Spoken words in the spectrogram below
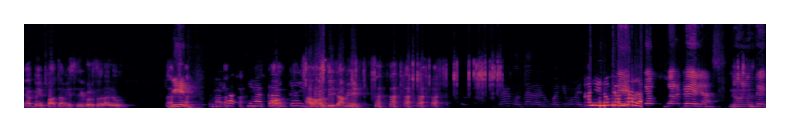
Mira Pepa, también se le cortó la luz. Bien. Se me acaba, se me acaba A, el crédito. a Bauti también. Voy a cortar la luz en cualquier momento. Vale, no veo Eh, nada. velas. No, no tengo.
